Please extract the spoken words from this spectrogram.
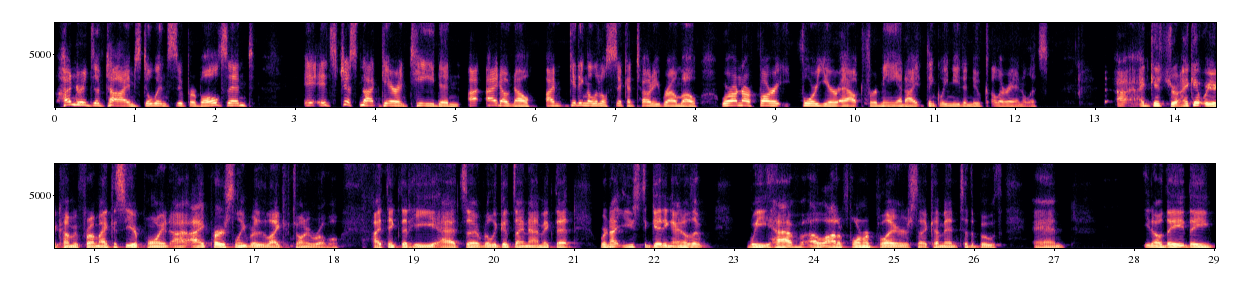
hundreds of times to win Super Bowls. And it's just not guaranteed. And I, I don't know. I'm getting a little sick of Tony Romo. We're on our far, four year out for me, and I think we need a new color analyst. I, get your, I get where you're coming from. I can see your point. I, I personally really like Tony Romo. I think that he adds a really good dynamic that we're not used to getting. I know that we have a lot of former players that come into the booth and you know they they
